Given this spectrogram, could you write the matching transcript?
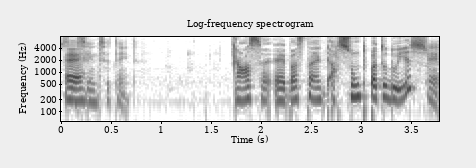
670. É. Nossa, é bastante. Assunto para tudo isso? É.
